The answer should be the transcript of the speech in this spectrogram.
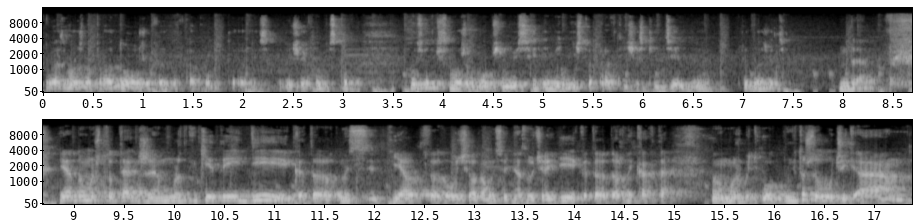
возможно, продолжив это в каком-то из будущих выпусков, мы все-таки сможем общими усилиями нечто практически дельное предложить. Да. Я думаю, что также, может, какие-то идеи, которые мы, я вот озвучил, мы сегодня озвучили идеи, которые должны как-то, ну, может быть, не то что улучшить, а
